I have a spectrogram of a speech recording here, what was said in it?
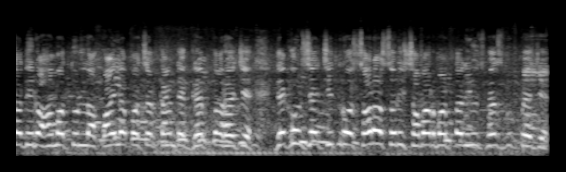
সাদি রহমতুল্লাহ কয়লা পাচার কাণ্ডে গ্রেপ্তার হয়েছে। দেখুন সেই চিত্র সরাসরি সবার বার্তা নিউজ ফেসবুক পেজে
